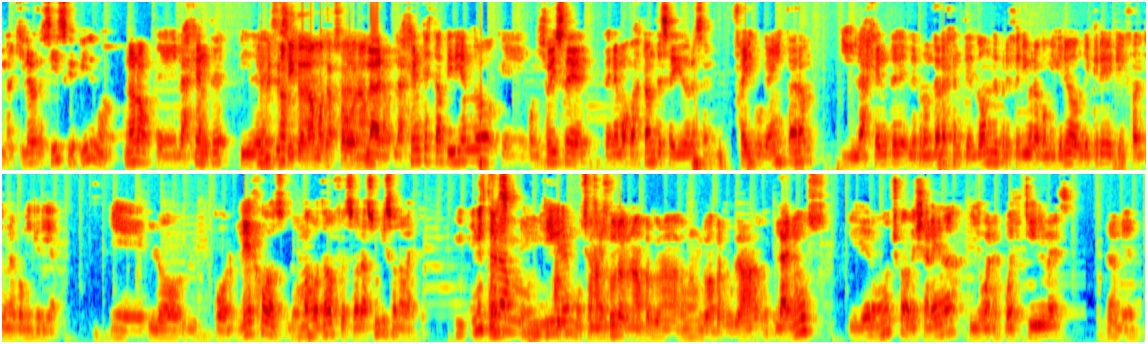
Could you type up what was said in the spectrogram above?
¿En alquiler decís que piden o.? No, no, eh, la gente pide. Que necesita, digamos, la zona. Claro, la gente está pidiendo que, porque yo hice, tenemos bastantes seguidores en Facebook e Instagram, y la gente, le pregunté a la gente dónde prefería una comiquería, dónde cree que falta una comiquería. Eh, lo, por lejos, lo más votado fue zona sur y zona oeste. En Después, Instagram. en Tigre, mucha Zona gente. sur, alguna particular, un lugar particular. Lanús pidieron mucho, Avellaneda, y bueno, después Quilmes también.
